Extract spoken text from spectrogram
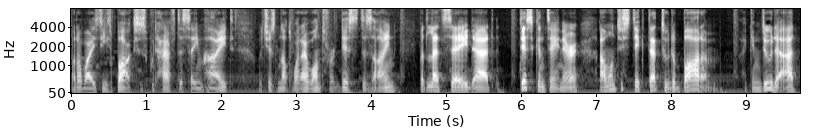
Otherwise these boxes would have the same height, which is not what I want for this design. But let's say that this container, I want to stick that to the bottom. I can do that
